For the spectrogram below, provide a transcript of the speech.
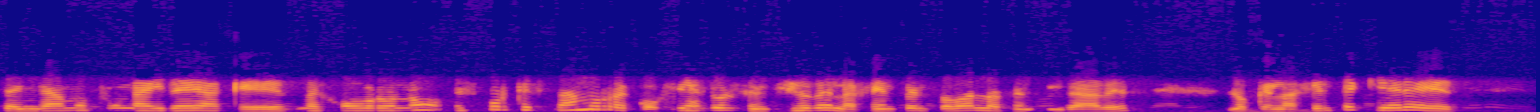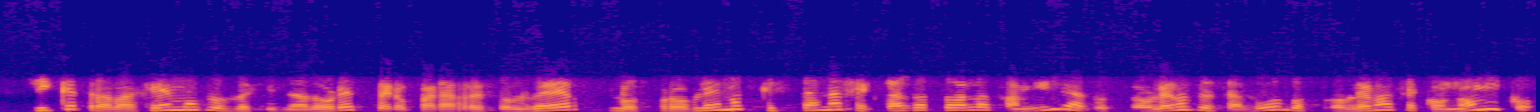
tengamos una idea que es mejor o no, es porque estamos recogiendo el sentido de la gente en todas las entidades. Lo que la gente quiere es sí que trabajemos los legisladores, pero para resolver los problemas que están afectando a todas las familias, los problemas de salud, los problemas económicos.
